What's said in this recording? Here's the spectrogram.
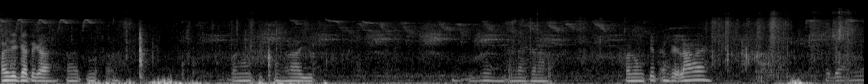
Ay, teka, teka. Ah, ah. Panungkit ang hayop. Ay, ala ka na. Panungkit ang kailangan. Sa dami.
